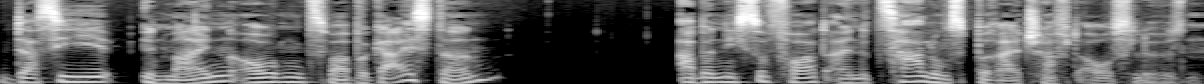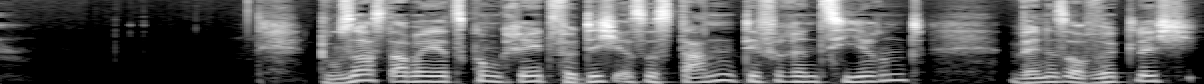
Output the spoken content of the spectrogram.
dass sie in meinen Augen zwar begeistern, aber nicht sofort eine Zahlungsbereitschaft auslösen. Du sagst aber jetzt konkret, für dich ist es dann differenzierend, wenn es auch wirklich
